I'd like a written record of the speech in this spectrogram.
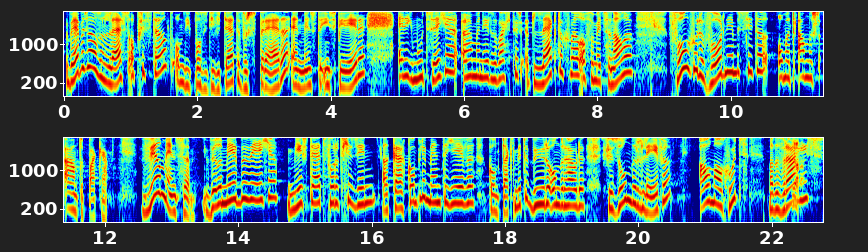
we hebben zelfs een lijst opgesteld om die positiviteit te verspreiden en mensen te inspireren. En ik moet zeggen, uh, meneer De Wachter, het lijkt toch wel of we met z'n allen vol goede voornemens zitten om het anders aan te pakken. Veel mensen willen meer bewegen, meer tijd voor het gezin, elkaar complimenten geven, contact met de buren onderhouden, gezonder leven. Allemaal goed, maar de vraag ja. is,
